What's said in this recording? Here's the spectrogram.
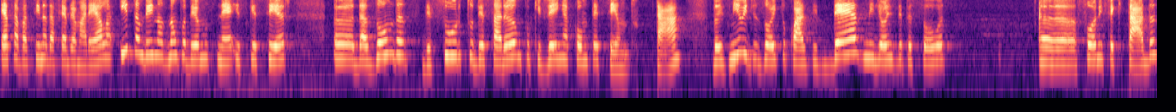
essa vacina da febre amarela e também nós não podemos né, esquecer uh, das ondas de surto, de sarampo que vem acontecendo, tá? 2018, quase 10 milhões de pessoas uh, foram infectadas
